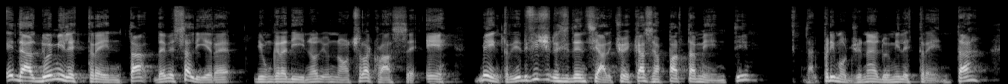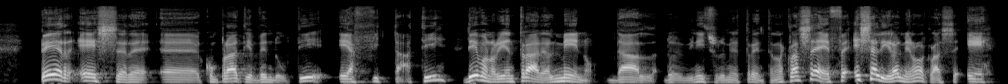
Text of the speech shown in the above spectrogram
E dal 2030 deve salire di un gradino, di un notch, la classe E, mentre gli edifici residenziali, cioè case appartamenti, dal 1 gennaio 2030 per essere eh, comprati e venduti e affittati devono rientrare almeno dall'inizio 2030 nella classe F e salire almeno alla classe E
